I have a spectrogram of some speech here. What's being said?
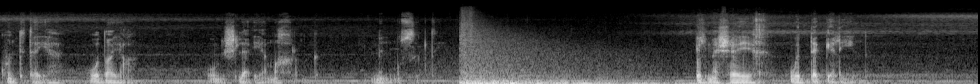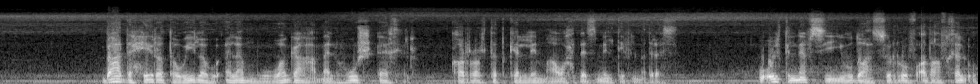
كنت تايهة وضايعة ومش لاقية مخرج من مصيبتي. المشايخ والدجالين. بعد حيرة طويلة وألم ووجع ملهوش آخر. قررت أتكلم مع واحدة زميلتي في المدرسة. وقلت لنفسي يوضع سره في أضعف خلقه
